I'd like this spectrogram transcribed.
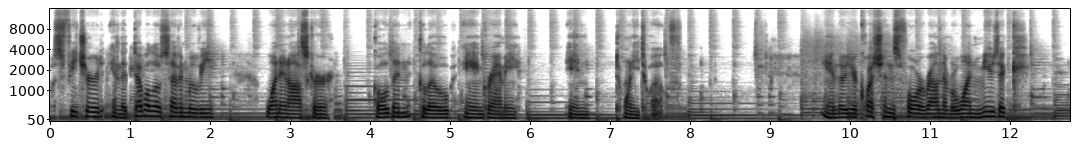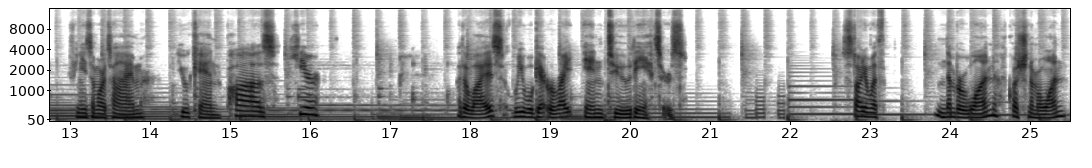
was featured in the 007 movie, won an Oscar, Golden Globe, and Grammy in 2012? And those are your questions for round number one music. If you need some more time, you can pause here. Otherwise, we will get right into the answers. Starting with number one, question number one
